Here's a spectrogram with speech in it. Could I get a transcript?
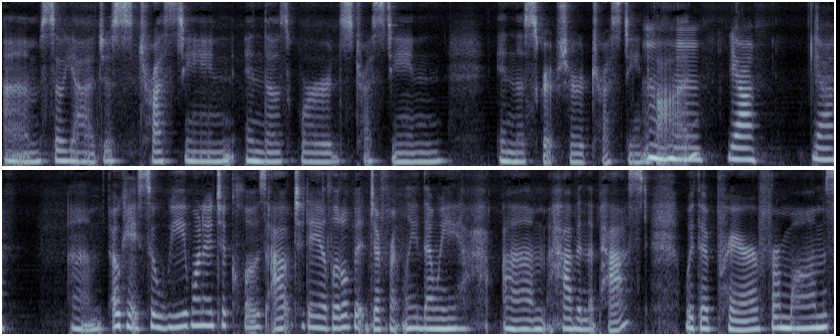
Um, so yeah, just trusting in those words, trusting in the scripture, trusting God. Mm-hmm. Yeah. Yeah. Um, okay, so we wanted to close out today a little bit differently than we um, have in the past with a prayer for moms.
